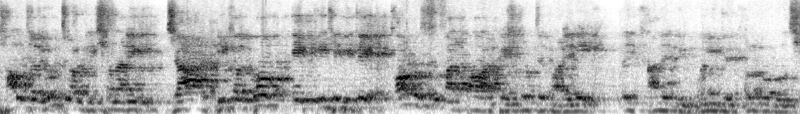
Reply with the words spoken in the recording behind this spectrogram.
ঝলঝলে উজ্জ্বল ডিকশনারি যার বিকল্প এই পৃথিবীতে কোনো সুপার পাওয়ার পেশ করতে পারেনি। ওই খালেদ বিন ওয়ালিদের গল্প বলছি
